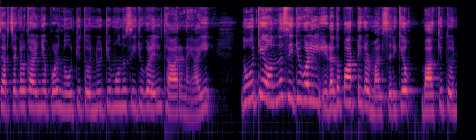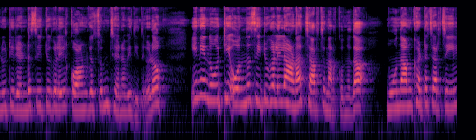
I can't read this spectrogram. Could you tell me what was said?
ചർച്ചകൾ കഴിഞ്ഞപ്പോൾ നൂറ്റി തൊണ്ണൂറ്റിമൂന്ന് സീറ്റുകളിൽ ധാരണയായി. നൂറ്റി ഒന്ന് സീറ്റുകളിൽ ഇടതു പാർട്ടികൾ മത്സരിക്കും. ബാക്കി തൊണ്ണൂറ്റി രണ്ട് സീറ്റുകളിൽ കോൺഗ്രസും ജനവിധി തേടും. ഇനി നൂറ്റി ഒന്ന് സീറ്റുകളിലാണ് ചർച്ച നടക്കുന്നത്. മൂന്നാം ഘട്ട ചർച്ചയിൽ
